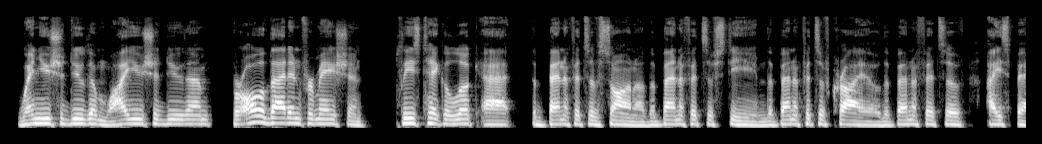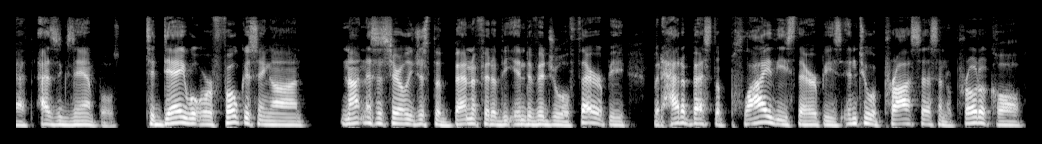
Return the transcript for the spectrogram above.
when you should do them, why you should do them. For all of that information, please take a look at the benefits of sauna, the benefits of steam, the benefits of cryo, the benefits of ice bath as examples. Today, what we're focusing on, not necessarily just the benefit of the individual therapy, but how to best apply these therapies into a process and a protocol.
